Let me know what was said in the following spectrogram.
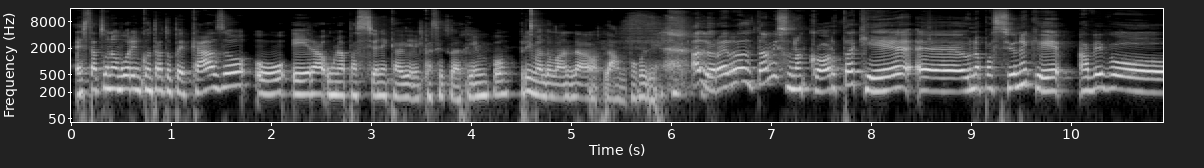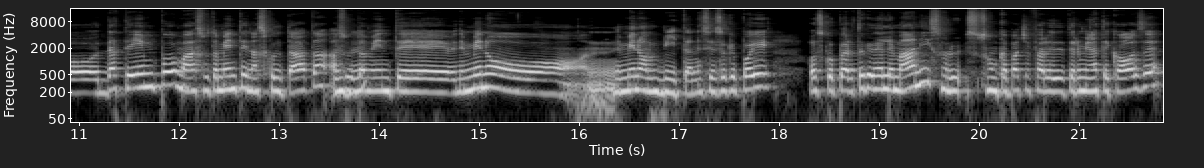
È stato un amore incontrato per caso o era una passione che avevi nel cassetto da tempo? Prima domanda lampo così. Allora, in realtà mi sono accorta che è una passione che avevo da tempo, ma assolutamente inascoltata, mhm. assolutamente mm-hmm. nemmeno, nemmeno ambita, nel senso che poi ho scoperto che nelle mani sono, sono capace di fare determinate cose,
